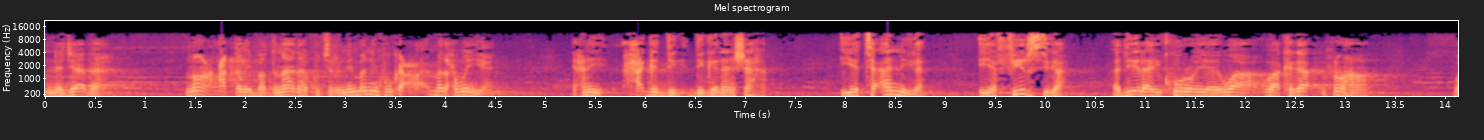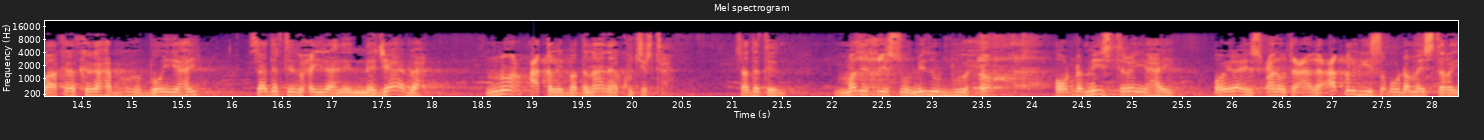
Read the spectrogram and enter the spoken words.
najaabah nooc caqli badnaana ku jira. Ninba ninkuu ka madax weyn yahay. Yacnii xagga deganaanshaha iyo ta'aniga iyo fiirsiga. Haddii ilaahay kuu ron yahay waa kaga mxuu ahaa waa kaga habboon yahay. Saa darteed waxay yidhaahdeen najaaba nooc caqli badnaana ku jirta. Saa darteed madaxiisu miduu buuxo oo dhammaystiran yahay oo ilaahay subxana wa tacaala caqligiisa uu dhammaystiray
